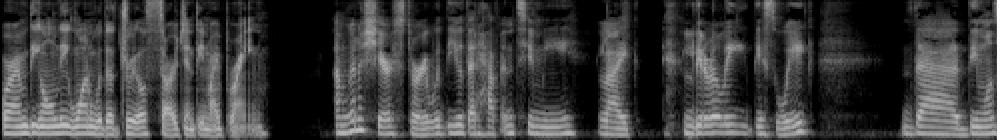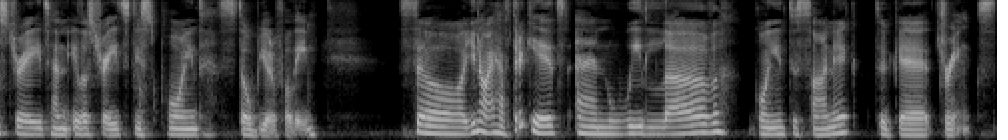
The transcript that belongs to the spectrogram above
Or I'm the only one with a drill sergeant in my brain? I'm going to share a story with you that happened to me like literally this week that demonstrates and illustrates this point so beautifully. So, you know, I have three kids and we love going to Sonic to get drinks.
